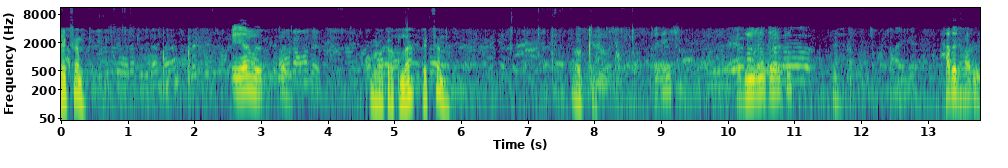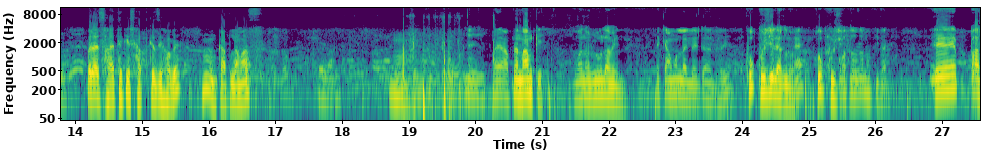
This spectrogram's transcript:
দেখছেন? বড় কাতলা দেখছেন? ওকে। প্রায় ছয় থেকে সাত কেজি হবে হুম কাতলা মাছ। ভাই আপনার নাম কি? আমার নাম রুহুল আমিন। কেমন লাগল এটা ধরে? খুব খুশি লাগল হ্যাঁ? খুব খুশি। কত ওজন হতে পারে? এ পাঁচ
